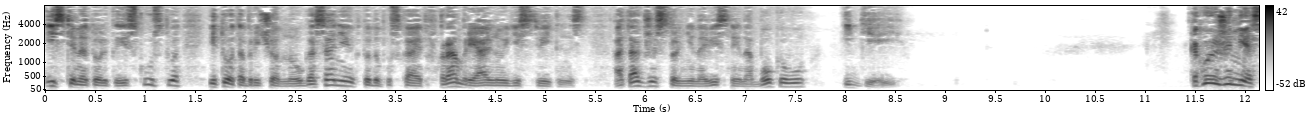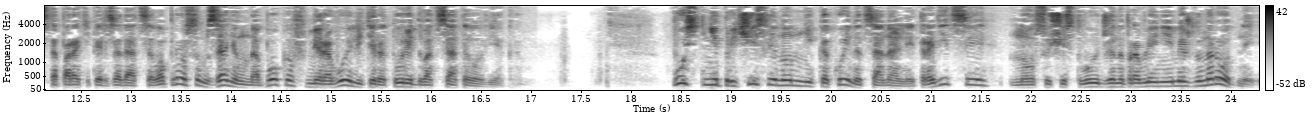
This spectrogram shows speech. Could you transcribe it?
Истина только искусство, и тот обречен на угасание, кто допускает в храм реальную действительность, а также столь ненавистные Набокову идеи. Какое же место, пора теперь задаться вопросом, занял Набоков в мировой литературе XX века? Пусть не причислен он ни к какой национальной традиции, но существует же направление международное,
